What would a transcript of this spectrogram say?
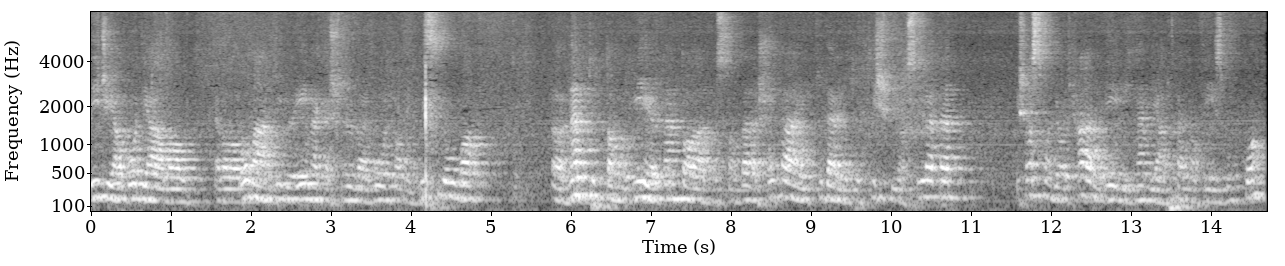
Ligia Bodjával, ezzel a román hívő énekesnővel voltam egy misszióban, nem tudtam, hogy miért nem találkoztam vele sokáig, kiderült, hogy kisfia született, és azt mondja, hogy három évig nem járt fenn a Facebookon,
